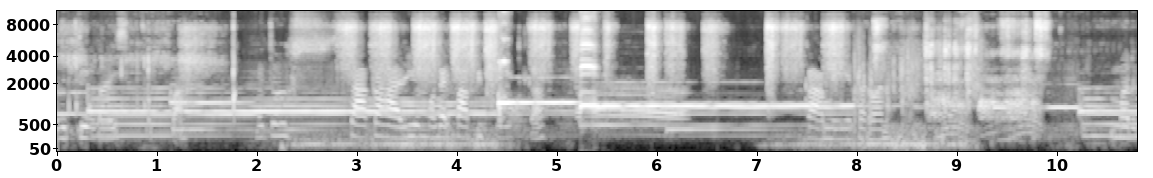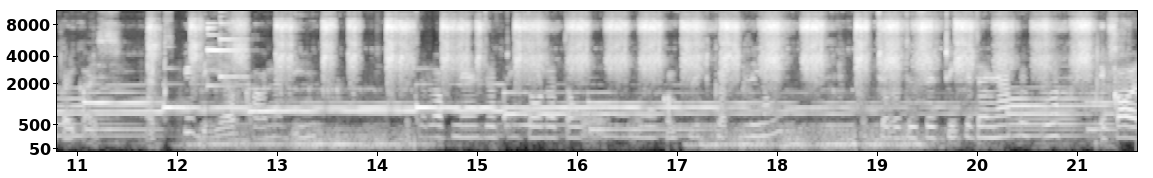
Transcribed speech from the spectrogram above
लगती है गाइस मैं तो शाकाहारी हूँ, मगर पापी पेट का काम है ये करवाना. मर गई गाइस एक्सपी दिए और खाना दिए तो चलो अपने जो टी तोड़ रहा था वो वो कंप्लीट कर लिया हूँ. तो चलो दूसरे टी की तरह यहाँ पे पूरा एक और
